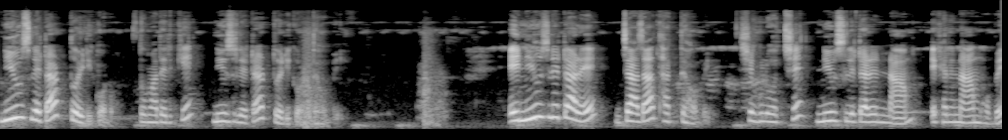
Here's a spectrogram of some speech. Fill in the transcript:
নিউজ লেটার তৈরি করো। তোমাদেরকে নিউজ লেটার তৈরি করতে হবে। এই নিউজ লেটারে যা যা থাকতে হবে, সেগুলো হচ্ছে নিউজ লেটারের নাম, এখানে নাম হবে,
